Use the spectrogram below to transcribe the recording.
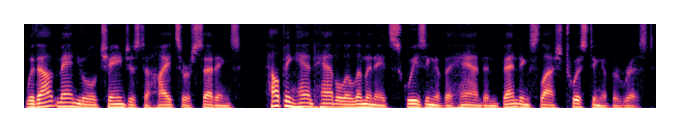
without manual changes to heights or settings. Helping hand handle eliminates squeezing of the hand and bending slash twisting of the wrist.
